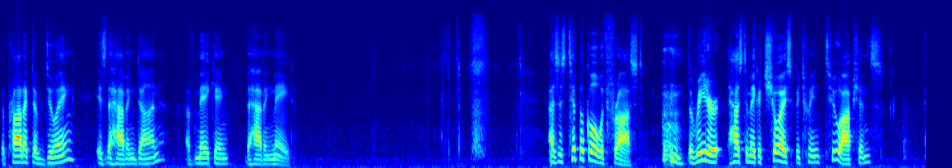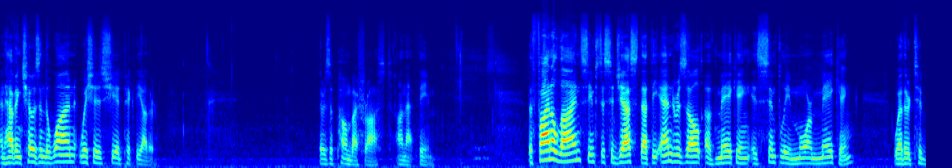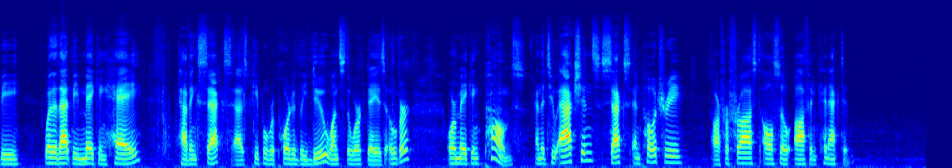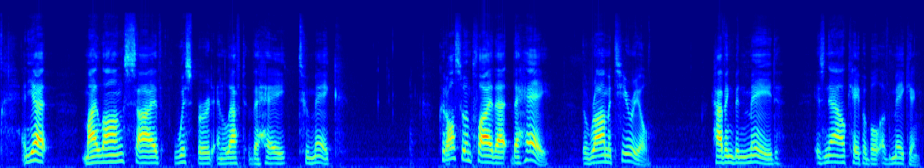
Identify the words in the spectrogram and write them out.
The product of doing is the having done, of making the having made. As is typical with Frost, the reader has to make a choice between two options, and having chosen the one, wishes she had picked the other. There's a poem by Frost on that theme. The final line seems to suggest that the end result of making is simply more making, whether, to be, whether that be making hay, having sex, as people reportedly do once the workday is over, or making poems. And the two actions, sex and poetry, are for Frost also often connected. And yet, my long scythe whispered and left the hay to make could also imply that the hay, the raw material, having been made, is now capable of making.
